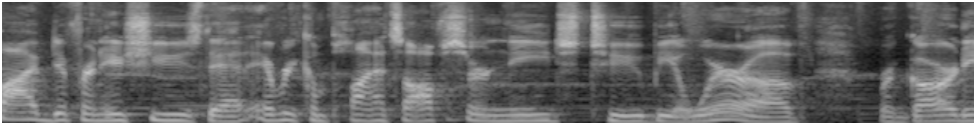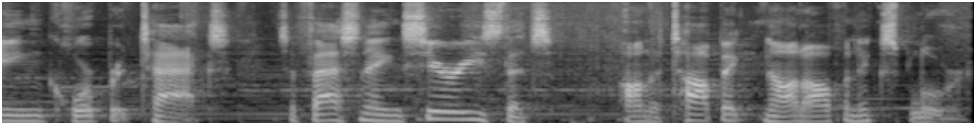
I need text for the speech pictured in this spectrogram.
five different issues that every compliance officer needs to be aware of regarding corporate tax. It's a fascinating series that's on a topic not often explored.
